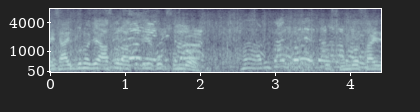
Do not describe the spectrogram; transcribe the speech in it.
এই সাইজগুলো যে আসলো রাস্তা থেকে খুব সুন্দর। খুব সুন্দর সাইজ।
